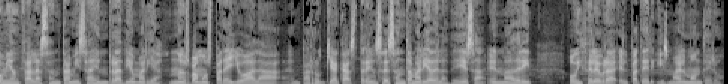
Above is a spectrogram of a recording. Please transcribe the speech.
Comienza la Santa Misa en Radio María. Nos vamos para ello a la parroquia castrense Santa María de la Dehesa, en Madrid. Hoy celebra el Pater Ismael Montero.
